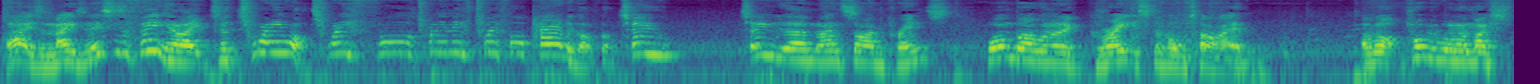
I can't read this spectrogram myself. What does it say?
That is amazing. This is a thing, like, for 20, what, 24, 20, 24 pound I got. I've got two, two um, hand signed prints. One by one of the greatest of all time. I've got probably one of the most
